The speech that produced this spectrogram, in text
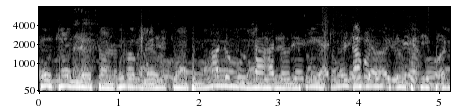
โอ้ท่านเนี่ยต่างคนต่างมีวามเป็นอาวุธมองดูดีต้องต้องต้องต้องปฏิบัติตาม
